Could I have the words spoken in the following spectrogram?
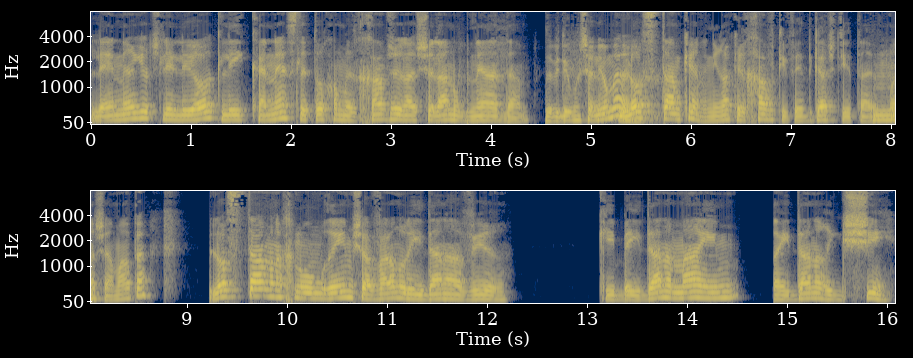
לאנרגיות שליליות להיכנס לתוך המרחב של, שלנו בני האדם. זה בדיוק מה שאני אומר. לא סתם, כן, אני רק הרחבתי והדגשתי את Mhm. מה שאמרת. לא סתם אנחנו אומרים שעברנו לעידן האוויר. כי בעידן המים, העידן הרגשי,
